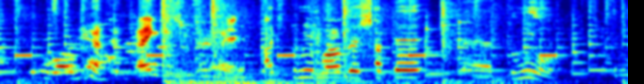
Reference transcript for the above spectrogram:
ঠিক আছে? থ্যাংক ইউ আজ তুমি বড়দের সাথে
